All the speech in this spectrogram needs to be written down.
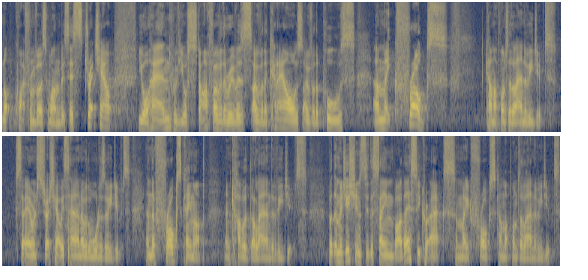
not quite from verse 1, but it says, Stretch out your hand with your staff over the rivers, over the canals, over the pools, and make frogs come up onto the land of Egypt. So Aaron stretched out his hand over the waters of Egypt, and the frogs came up and covered the land of Egypt. But the magicians did the same by their secret acts and made frogs come up onto the land of Egypt.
